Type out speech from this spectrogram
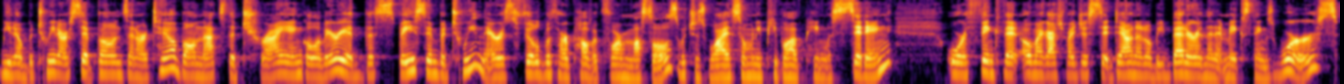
you know, between our sit bones and our tailbone, that's the triangle of area. The space in between there is filled with our pelvic floor muscles, which is why so many people have pain with sitting or think that, oh my gosh, if I just sit down, it'll be better. And then it makes things worse.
